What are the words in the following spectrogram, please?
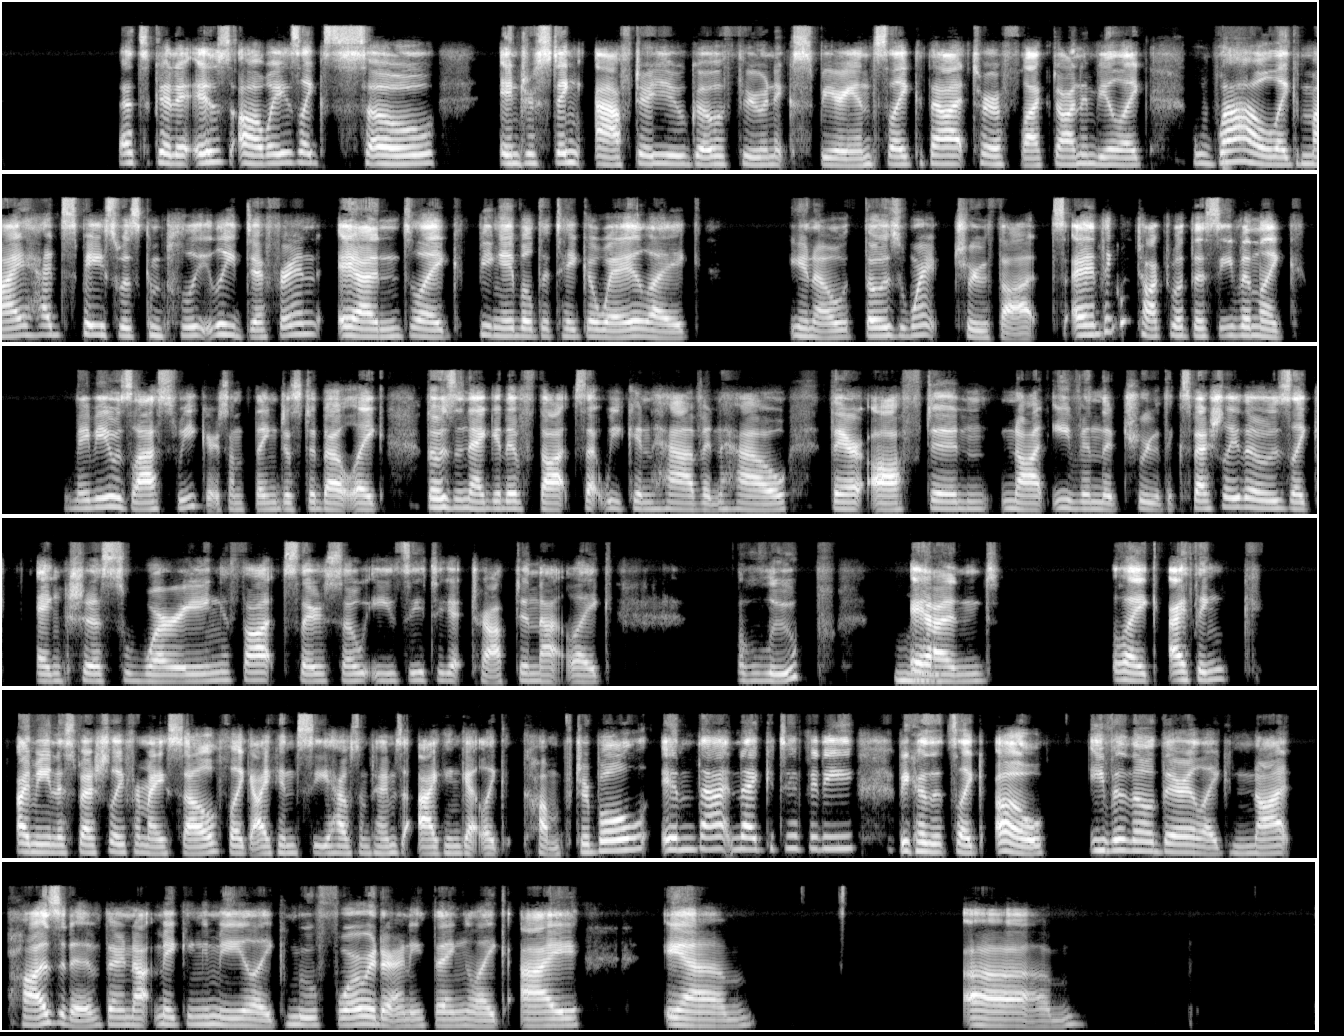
That's good. It is always like so interesting after you go through an experience like that to reflect on and be like, wow, like my headspace was completely different. And like being able to take away, like, you know, those weren't true thoughts. And I think we talked about this even like maybe it was last week or something, just about like those negative thoughts that we can have and how they're often not even the truth, especially those like anxious, worrying thoughts. They're so easy to get trapped in that like loop. Mm. And like, I think, I mean, especially for myself, like, I can see how sometimes I can get like comfortable in that negativity because it's like, oh, even though they're like not positive, they're not making me like move forward or anything. Like, I am um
